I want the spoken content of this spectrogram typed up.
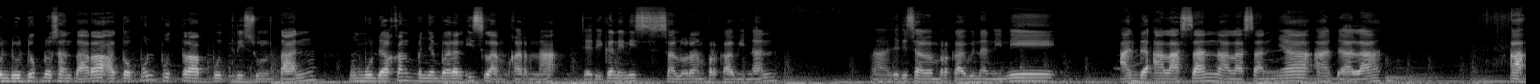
penduduk Nusantara ataupun putra-putri sultan memudahkan penyebaran Islam karena jadi kan ini saluran perkawinan Nah, jadi saluran perkawinan ini ada alasan, alasannya adalah A.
